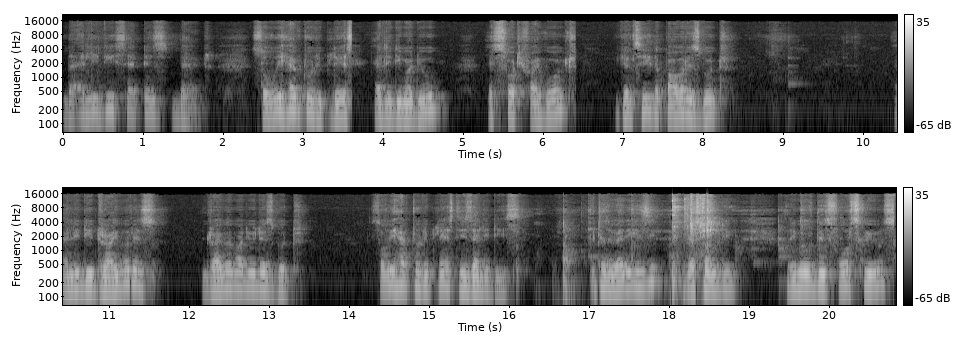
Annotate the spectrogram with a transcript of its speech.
The LED set is bad. So we have to replace LED module. It's 45 volt. You can see the power is good. LED driver is driver module is good. So we have to replace these LEDs it is very easy. Just only remove these four screws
